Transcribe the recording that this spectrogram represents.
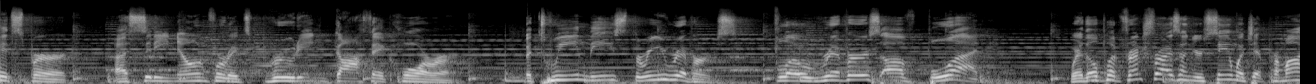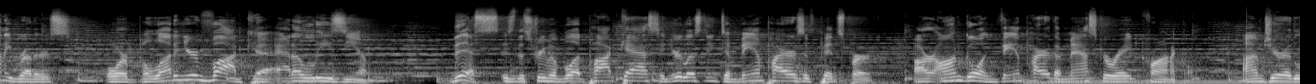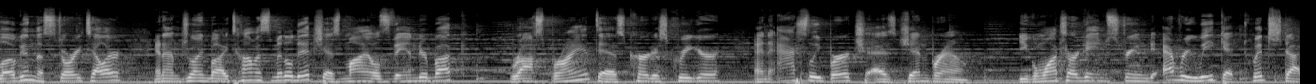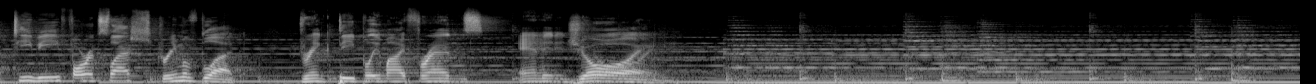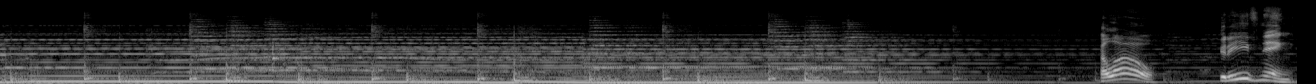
Pittsburgh, a city known for its brooding gothic horror. Between these three rivers flow rivers of blood, where they'll put french fries on your sandwich at Primanti Brothers or blood in your vodka at Elysium. This is the Stream of Blood podcast, and you're listening to Vampires of Pittsburgh, our ongoing Vampire the Masquerade Chronicle. I'm Jared Logan, the storyteller, and I'm joined by Thomas Middleditch as Miles Vanderbuck, Ross Bryant as Curtis Krieger, and Ashly Burch as Jen Brown. You can watch our games streamed every week at twitch.tv forward slash stream of blood. Drink deeply, my friends, and enjoy. Hello. Good evening.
